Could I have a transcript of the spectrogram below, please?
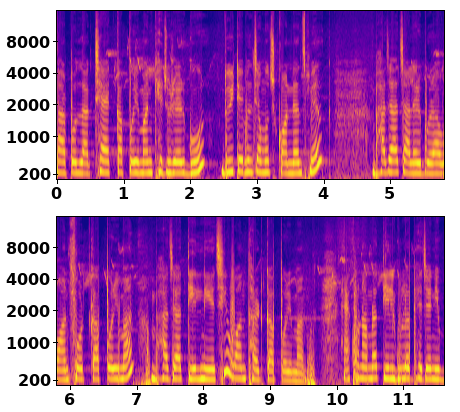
তারপর লাগছে এক কাপ পরিমাণ খেজুরের গুড়, দুই টেবিল চামচ কনডেন্স মিল্ক ভাজা চালের গুঁড়া ওয়ান ফোর্থ কাপ পরিমাণ, ভাজা তিল নিয়েছি ওয়ান থার্ড কাপ পরিমাণ। এখন আমরা তিলগুলো ভেজে নিব।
